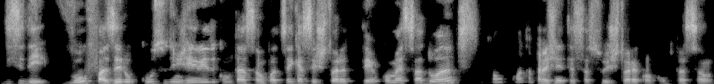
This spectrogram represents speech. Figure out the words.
decidir, vou fazer o curso de engenharia de computação. Pode ser que essa história tenha começado antes, então conta pra gente essa sua história com a computação.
